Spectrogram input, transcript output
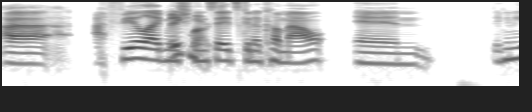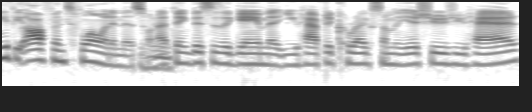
Uh, I feel like Big Michigan margin. State's going to come out and they're going to get the offense flowing in this one. I Mhm. think this is a game that you have to correct some of the issues you had.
